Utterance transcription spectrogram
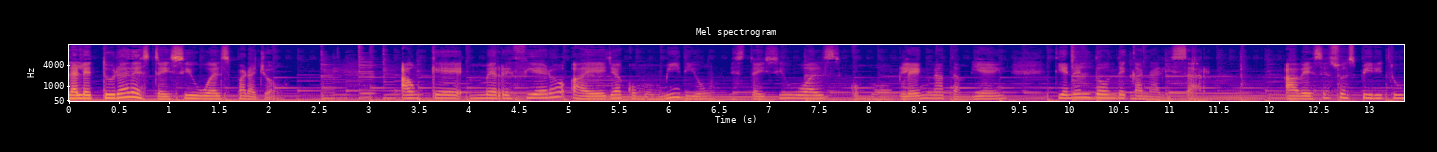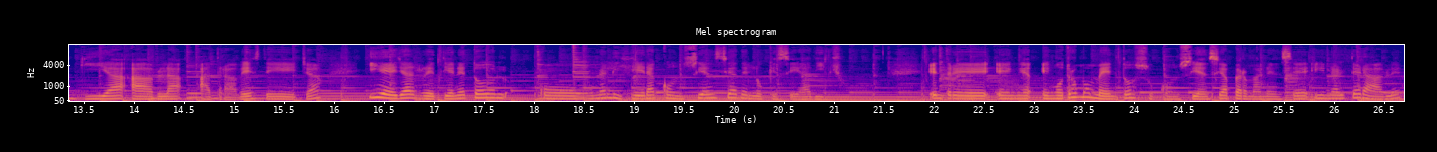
La lectura de Stacy Wells para John. Aunque me refiero a ella como medium, Stacy Wells como Glenna también tiene el don de canalizar. A veces su espíritu guía habla a través de ella y ella retiene todo con una ligera conciencia de lo que se ha dicho. Entre, en, en otros momentos su conciencia permanece inalterable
